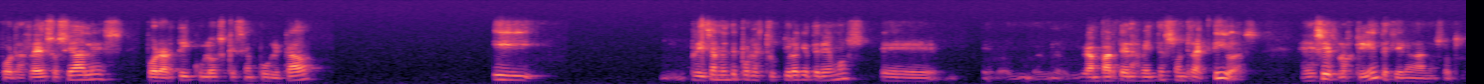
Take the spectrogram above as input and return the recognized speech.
por las redes sociales, por artículos que se han publicado. Y precisamente por la estructura que tenemos, eh, gran parte de las ventas son reactivas. Es decir, los clientes llegan a nosotros.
